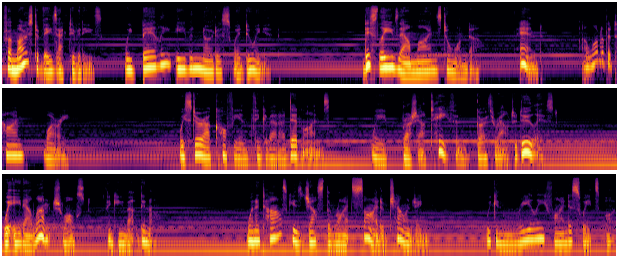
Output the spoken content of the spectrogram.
For most of these activities, we barely even notice we're doing it. This leaves our minds to wander and, a lot of the time, worry. We stir our coffee and think about our deadlines. We brush our teeth and go through our to do list. We eat our lunch whilst thinking about dinner. When a task is just the right side of challenging, we can really find a sweet spot.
